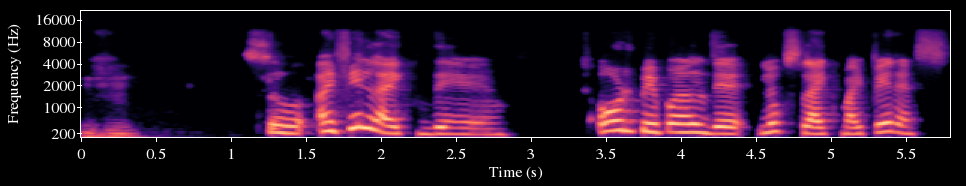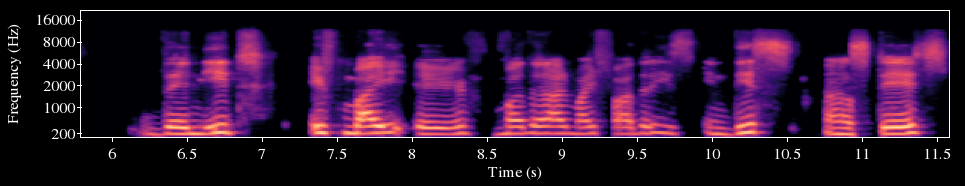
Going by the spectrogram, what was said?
Hmm so i feel like the old people they looks like my parents. They need if my uh, mother or my father is in this uh, stage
